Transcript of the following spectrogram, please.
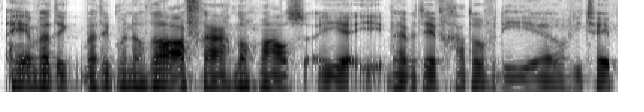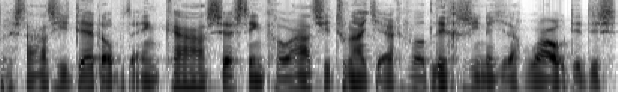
Hey, wat, ik, wat ik me nog wel afvraag, nogmaals, je, je- we hebben het even gehad over die, eh, over die twee prestaties. Derde op het NK, zesde in Kroatië. Toen had je eigenlijk wel het licht gezien dat je dacht, wauw, dit is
